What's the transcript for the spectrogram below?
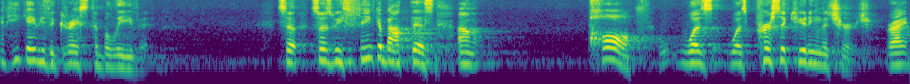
and He gave you the grace to believe it. So, so as we think about this, um, Paul was, was persecuting the church, right?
